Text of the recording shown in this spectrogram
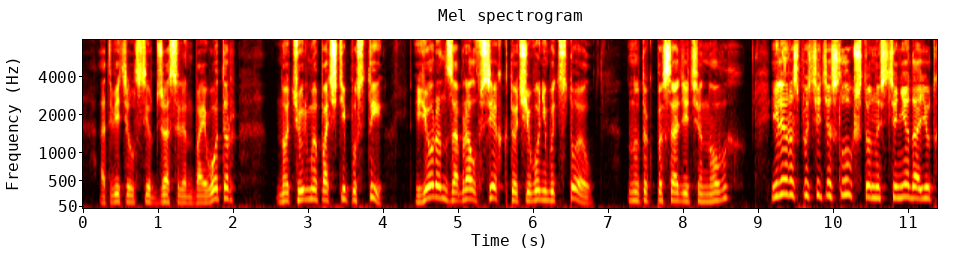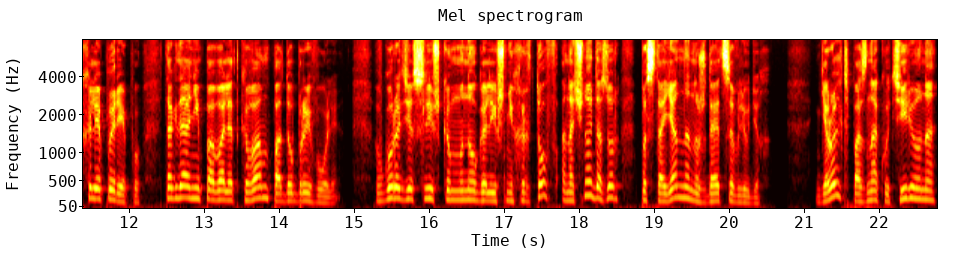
— ответил сир Джаселин Байвотер, — «но тюрьмы почти пусты. Йоран забрал всех, кто чего-нибудь стоил». Ну так посадите новых. Или распустите слух, что на стене дают хлеб и репу. Тогда они повалят к вам по доброй воле. В городе слишком много лишних ртов, а ночной дозор постоянно нуждается в людях. Герольд по знаку Тириона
